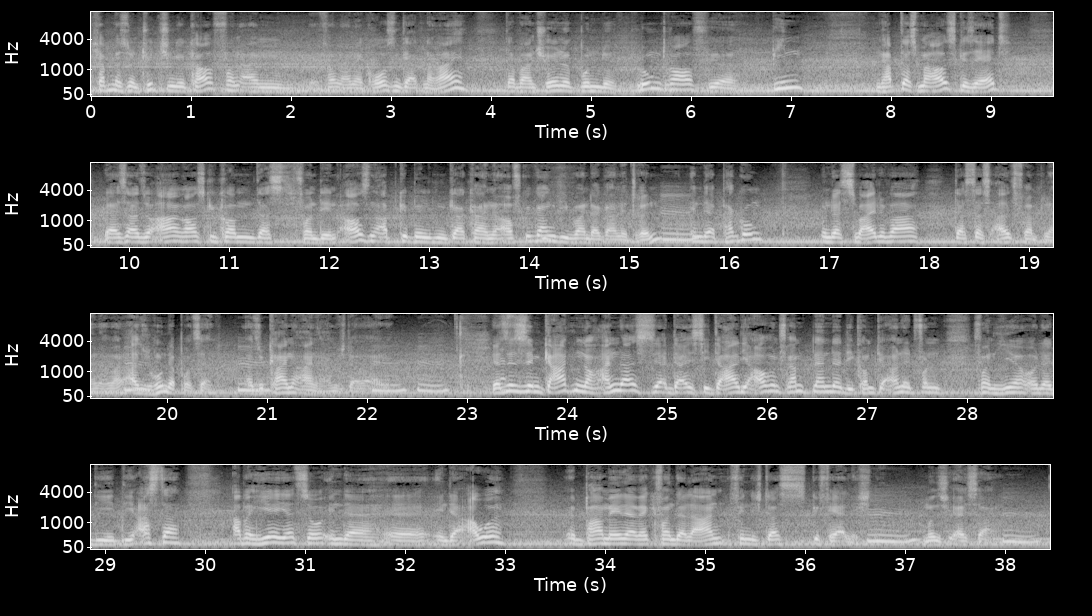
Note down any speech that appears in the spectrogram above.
Ich habe mir so ein Tütchen gekauft von, einem, von einer großen Gärtnerei Da waren schöne bunte Blumen drauf für Bienen. Und habe das mal ausgesät. Da ist also A rausgekommen, dass von den außen abgebildeten gar keine aufgegangen, die waren da gar nicht drin in der Packung. Und das Zweite war, dass das alles Fremdländer waren, also 100 Prozent, also keine Einheimischen dabei. Jetzt ist es im Garten noch anders. Da ist die Dahlia auch ein Fremdländer, die kommt ja auch nicht von, von hier oder die, die Aster. Aber hier jetzt so in der, äh, in der Aue, ein paar Meter weg von der Lahn, finde ich das gefährlich, muss ich ehrlich sagen.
